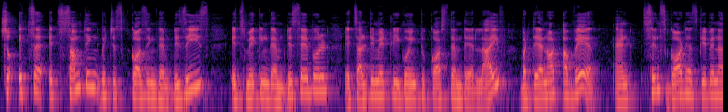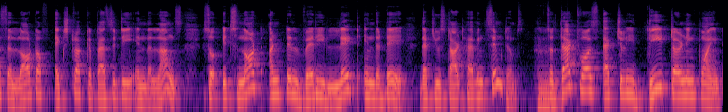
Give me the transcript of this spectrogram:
So it's a it's something which is causing them disease. It's making them disabled. It's ultimately going to cost them their life, but they are not aware and since God has given us a lot of extra capacity in the lungs, so it's not until very late in the day that you start having symptoms. Hmm. So that was actually the turning point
